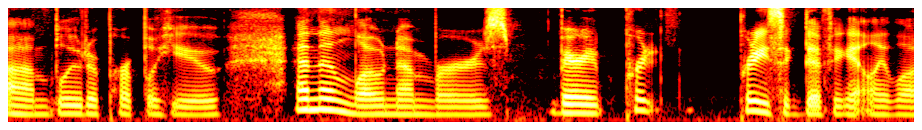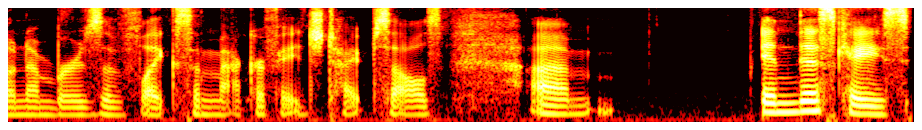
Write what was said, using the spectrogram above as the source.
um, blue to purple hue, and then low numbers, very pretty, pretty significantly low numbers of like some macrophage type cells. Um, in this case,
